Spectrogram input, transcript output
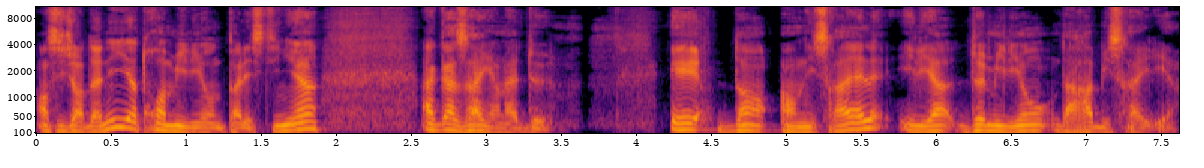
En Cisjordanie, il y a 3 millions de Palestiniens. À Gaza, il y en a deux. Et dans, en Israël, il y a 2 millions d'Arabes israéliens.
